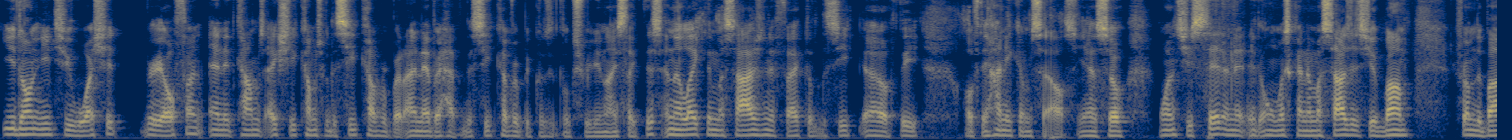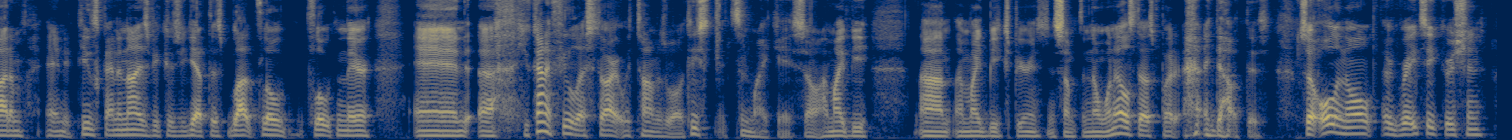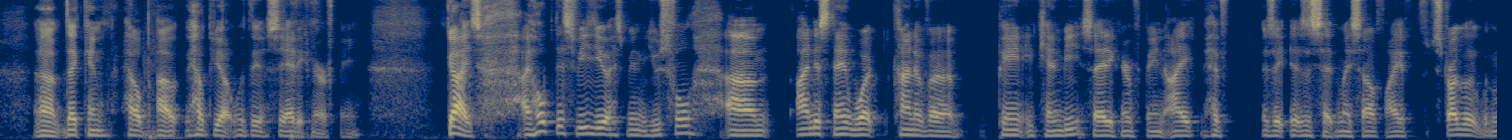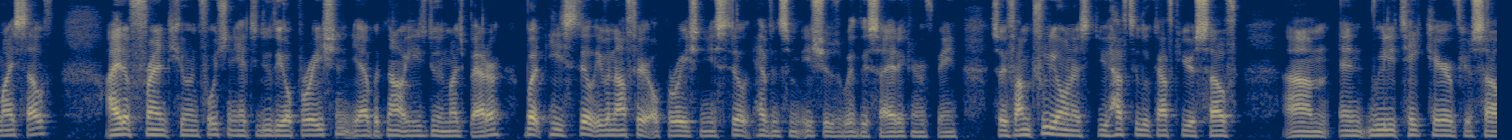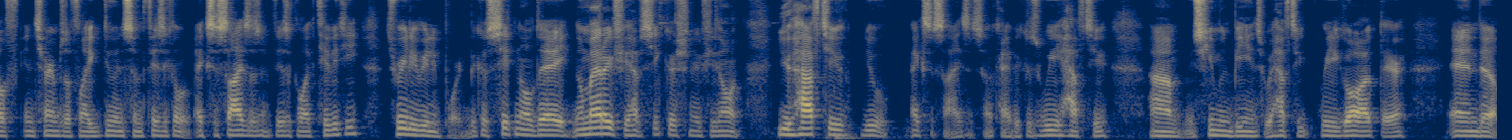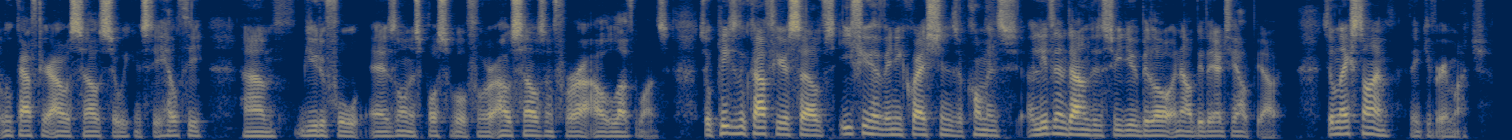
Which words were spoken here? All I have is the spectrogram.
you don't need to wash it very often and it comes actually comes with a seat cover but I never have the seat cover because it looks really nice like this and I like the massaging effect of the seat uh, of the of the honeycomb cells. Yeah, so once you sit on it, it almost kind of massages your bum from the bottom and it feels kind of nice because you get this blood flow floating there and uh, you kind of feel less tired with time as well. At least it's in my case. So I might be um, I might be experiencing something no one else does, but I doubt this. So all in all, a great seat cushion uh, that can help out help you out with the sciatic nerve pain. Guys, I hope this video has been useful. Um, I understand what kind of a pain it can be, sciatic nerve pain. I have, as I, as I said myself, I've struggled with myself. I had a friend who unfortunately had to do the operation, yeah, but now he's doing much better. But he's still, even after operation, he's still having some issues with the sciatic nerve pain. So if I'm truly honest, you have to look after yourself um, and really take care of yourself in terms of like doing some physical exercises and physical activity. It's really, really important because sitting all day, no matter if you have seat cushion, if you don't, you have to do exercises, okay? Because we have to, um, as human beings, we have to really go out there and uh, look after ourselves so we can stay healthy, um, beautiful as long as possible for ourselves and for our, loved ones. So please look after yourselves. If you have any questions or comments, uh, leave them down in this video below and I'll be there to help you out. Till next time, thank you very much.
